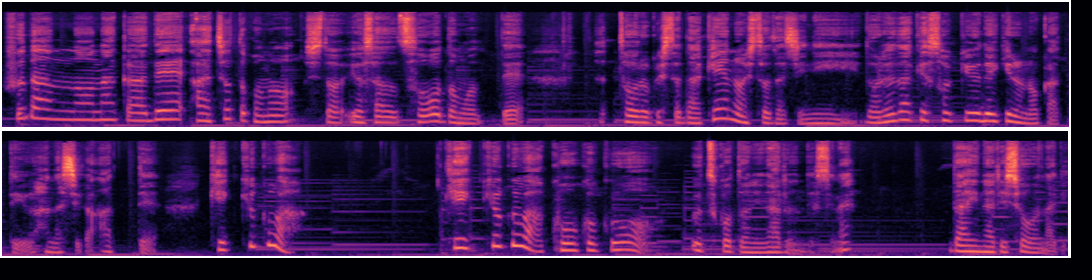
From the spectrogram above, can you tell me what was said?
普段の中で、あ、ちょっとこの人良さそうと思って登録しただけの人たちにどれだけ訴求できるのかっていう話があって、結局は、結局は広告を打つことになるんですね。大なり小なり。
